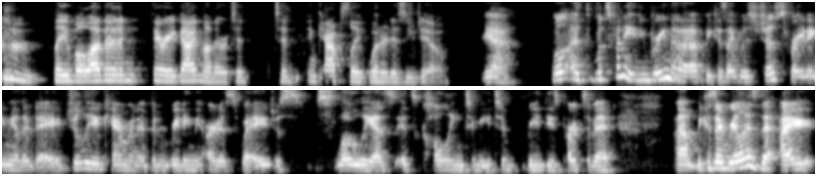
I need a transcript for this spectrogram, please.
label other than fairy guide mother to to encapsulate what it is you do. Yeah. Well, what's funny, you bring that up because I was just writing the other day. Julia Cameron, I've been reading The Artist's Way just slowly as it's calling to me to read these parts of it. Um, because I realized that I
